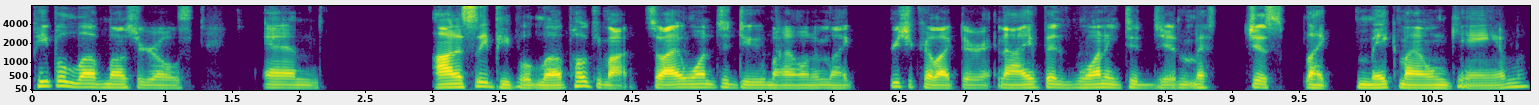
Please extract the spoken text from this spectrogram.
People love Monster Girls, and honestly, people love Pokemon. So I wanted to do my own like creature collector, and I've been wanting to just, like make my own game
